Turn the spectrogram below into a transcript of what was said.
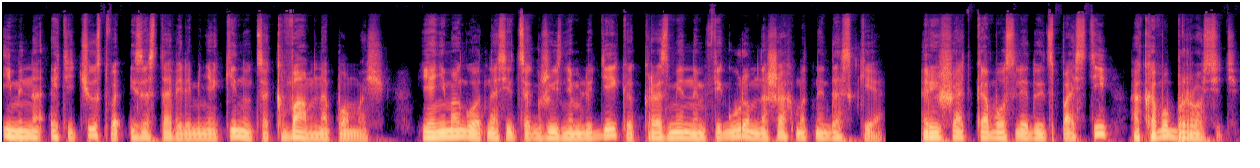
Именно эти чувства и заставили меня кинуться к вам на помощь. Я не могу относиться к жизням людей, как к разменным фигурам на шахматной доске. Решать, кого следует спасти, а кого бросить.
